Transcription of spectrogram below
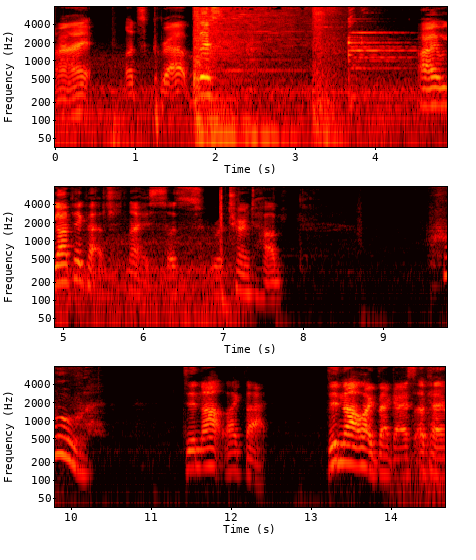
Alright. Let's grab this. Alright, we got a Pigpatch. Nice. Let's return to hub. Whew. Did not like that. Did not like that, guys. Okay.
